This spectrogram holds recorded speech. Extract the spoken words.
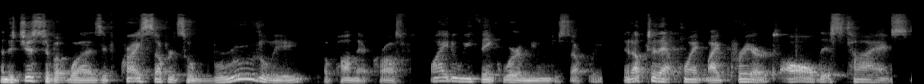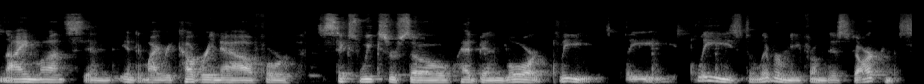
And the gist of it was if Christ suffered so brutally upon that cross, why do we think we're immune to suffering? And up to that point, my prayers all this time, nine months and into my recovery now for six weeks or so had been, Lord, please, please, please deliver me from this darkness.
